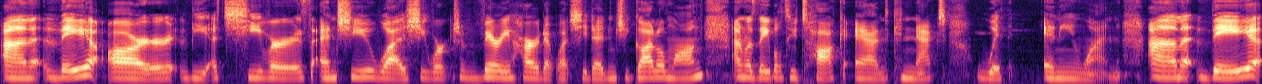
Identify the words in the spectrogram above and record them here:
Um, they are the achievers, and she was. She worked very hard at what she did, and she got along and was able to talk and connect with anyone. Um, they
